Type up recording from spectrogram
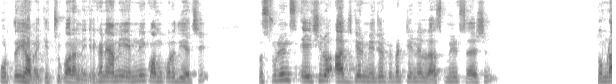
পড়তেই হবে, কিচ্ছু করার নেই। এখানে আমি এমনিই কম করে দিয়েছি। তো স্টুডেন্টস এই ছিল আজকের মেজর পেপার টেনের লাস্ট মিনিট সাজেশন তোমরা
